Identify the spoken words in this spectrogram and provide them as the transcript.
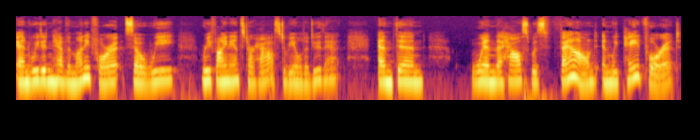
And we didn't have the money for it. So we refinanced our house to be able to do that. And then when the house was found and we paid for it,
